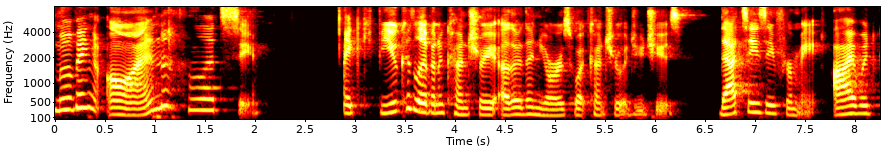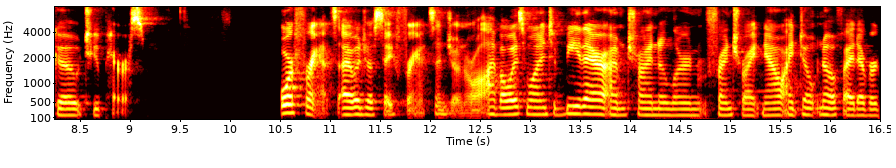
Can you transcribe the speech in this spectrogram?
moving on, let's see. If you could live in a country other than yours, what country would you choose? That's easy for me. I would go to Paris. or France. I would just say France in general. I've always wanted to be there. I'm trying to learn French right now. I don't know if I'd ever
